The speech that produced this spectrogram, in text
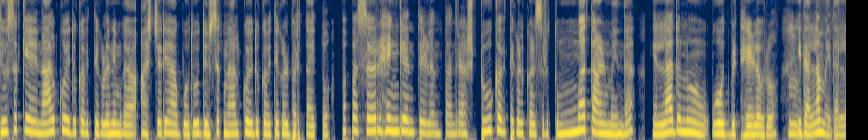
ದಿವಸಕ್ಕೆ ನಾಲ್ಕು ಐದು ಕವಿತೆಗಳು ನಿಮ್ಗೆ ಆಶ್ಚರ್ಯ ಆಗ್ಬೋದು. ದಿವ್ಸಕ್ಕೆ ನಾಲ್ಕು ಐದು ಕವಿತೆಗಳು ಬರ್ತಾ ಇತ್ತು. ಪಾಪ ಸರ್ ಹೆಂಗೆ ಅಂತ ಹೇಳಂತಂದ್ರೆ ಅಷ್ಟೂ ಕವಿತೆಗಳು ಕಳ್ಸಿರು. ತುಂಬಾ ತಾಳ್ಮೆಯಿಂದ ಎಲ್ಲದನ್ನು ಓದ್ಬಿಟ್ಟು ಹೇಳೋರು. ಇದಲ್ಲಮ್ಮ ಇದಲ್ಲ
